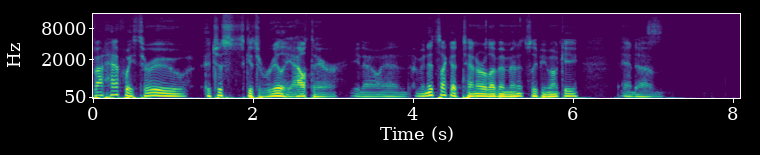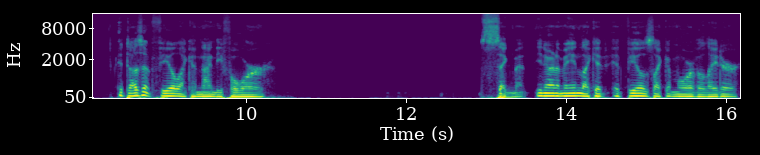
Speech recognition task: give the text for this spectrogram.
about halfway through, it just gets really out there, you know, and I mean, it's like a ten or eleven minute Sleepy Monkey, and um, it doesn't feel like a ninety four segment. You know what I mean? Like it, it feels like a more of a later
